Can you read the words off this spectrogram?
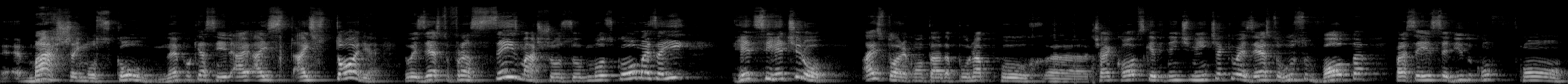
é, marcha em Moscou, né? porque assim, a, a, a, história, o exército francês marchou sobre Moscou, mas aí se retirou. A história contada por, por uh, Tchaikovsky, evidentemente, é que o exército russo volta para ser recebido com, com,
